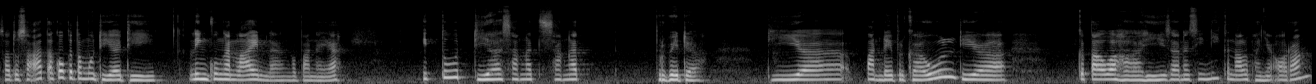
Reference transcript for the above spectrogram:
suatu saat aku ketemu dia di lingkungan lain lah ke mana ya. Itu dia sangat sangat berbeda. Dia pandai bergaul dia ketawa hahi sana sini kenal banyak orang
